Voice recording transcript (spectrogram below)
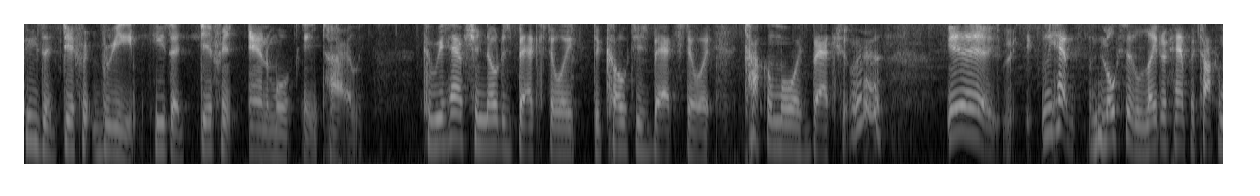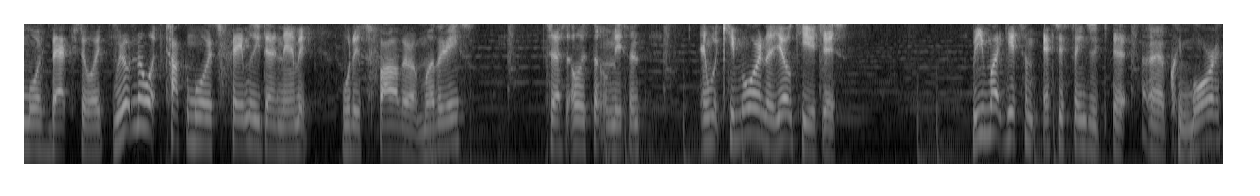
He's a different breed. He's a different animal entirely. Could we have Shinoda's backstory, the coach's backstory, Takamura's backstory? Yeah, we have most of the later half of Takamura's backstory. We don't know what Takamura's family dynamic with his father or mother is. So that's the only thing I'm missing. And with Kimura and Aoki, it's just we might get some extra things with uh, uh, Kimura,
